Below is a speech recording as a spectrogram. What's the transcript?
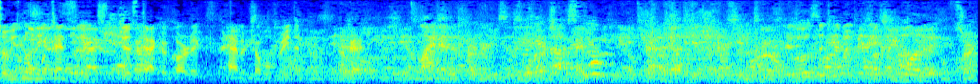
So he's normotensive, just tachycardic, having trouble breathing. Okay. What was the time? Sorry?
